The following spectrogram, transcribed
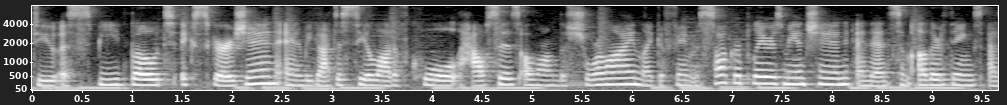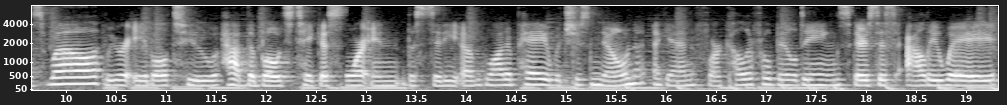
do a speedboat excursion and we got to see a lot of cool houses along the shoreline, like a famous soccer player's mansion and then some other things as well. We were able to have the boat take us more in the city of Guatapé, which is known again for colorful buildings. There's this alleyway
